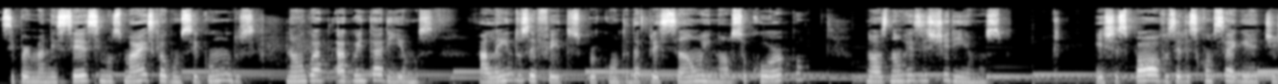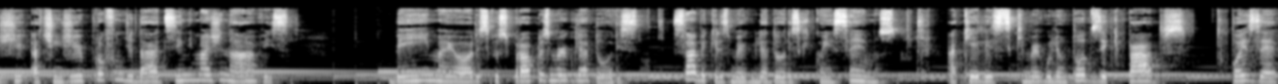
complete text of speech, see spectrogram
Se permanecêssemos mais que alguns segundos, não aguentaríamos. Além dos efeitos por conta da pressão em nosso corpo, nós não resistiríamos. Estes povos eles conseguem atingir, atingir profundidades inimagináveis, bem maiores que os próprios mergulhadores. Sabe aqueles mergulhadores que conhecemos? Aqueles que mergulham todos equipados? Pois é,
